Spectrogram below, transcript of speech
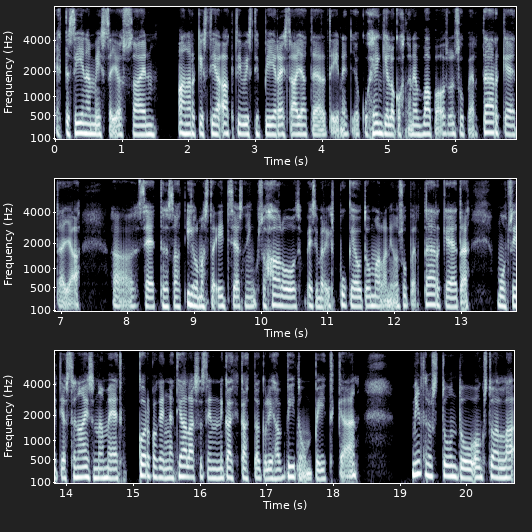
että siinä missä jossain anarkisti- ja aktivistipiireissä ajateltiin, että joku henkilökohtainen vapaus on super tärkeää ja se, että sä saat ilmasta itseäsi niin kuin sä haluat, esimerkiksi pukeutumalla, niin on super tärkeää. Mutta sitten jos sä naisena meet korkokengät jalassa sinne, niin kaikki katsoo kyllä ihan vitun pitkään. Miltä sinusta tuntuu, onko tuolla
